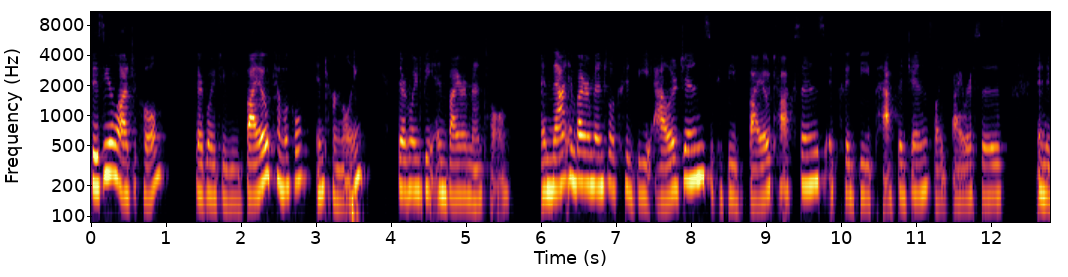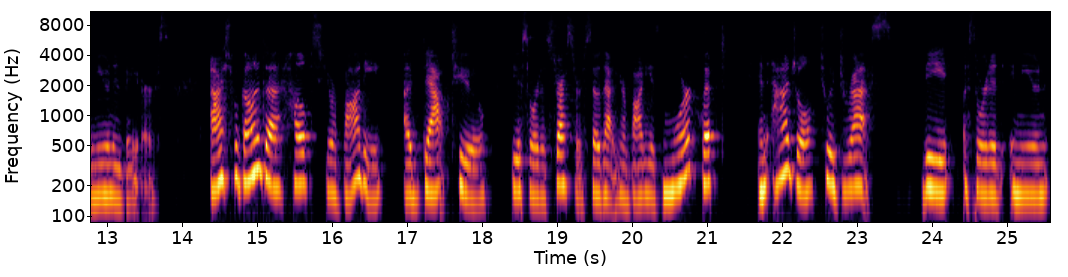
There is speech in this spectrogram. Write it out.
physiological, they're going to be biochemical internally, they're going to be environmental. And that environmental could be allergens, it could be biotoxins, it could be pathogens like viruses and immune invaders. Ashwagandha helps your body adapt to the assorted stressors so that your body is more equipped and agile to address the assorted immune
